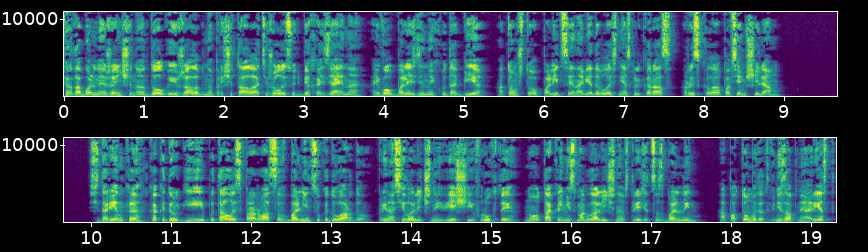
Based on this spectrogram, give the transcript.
Сердобольная женщина долго и жалобно причитала о тяжелой судьбе хозяина, о его болезненной худобе, о том, что полиция наведывалась несколько раз, рыскала по всем щелям. Сидоренко, как и другие, пыталась прорваться в больницу к Эдуарду, приносила личные вещи и фрукты, но так и не смогла лично встретиться с больным. А потом этот внезапный арест,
